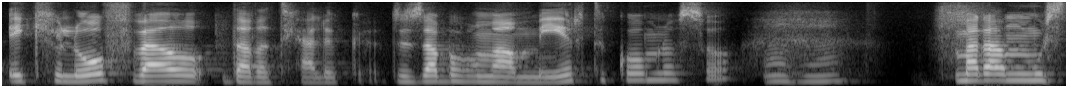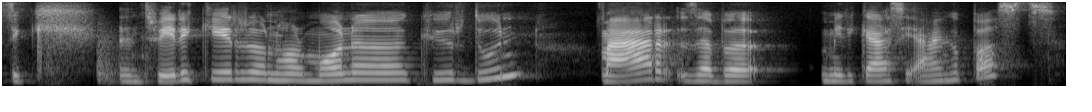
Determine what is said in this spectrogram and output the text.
ik geloof wel dat het gaat lukken. Dus dat begon wel meer te komen of zo. Mhm. Maar dan moest ik een tweede keer zo'n hormonenkuur doen. Maar ze hebben medicatie aangepast,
